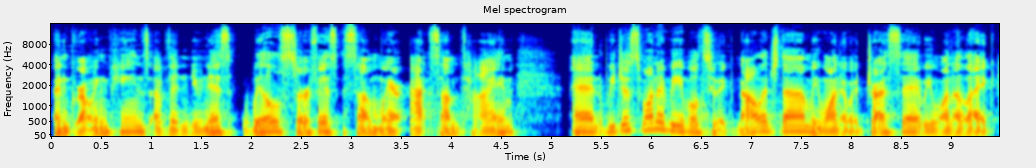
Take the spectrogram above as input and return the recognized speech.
and growing pains of the newness will surface somewhere at some time. And we just want to be able to acknowledge them. We want to address it. We want to like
